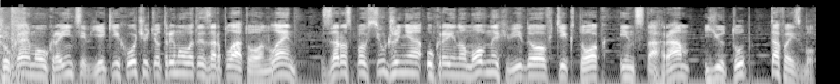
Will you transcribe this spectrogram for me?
Шукаємо українців, які хочуть отримувати зарплату онлайн за розповсюдження україномовних відео в TikTok, Instagram, YouTube та Facebook.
